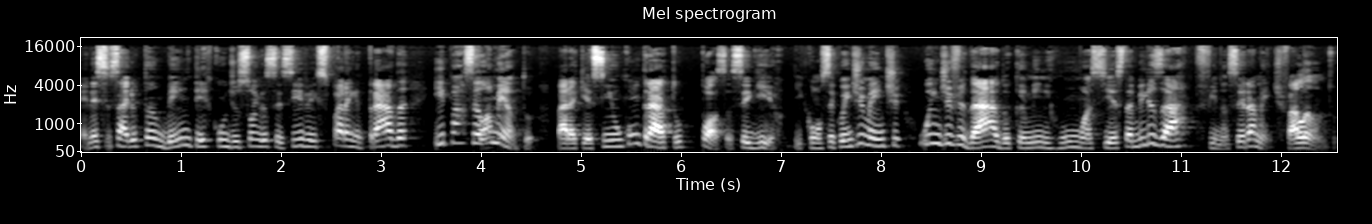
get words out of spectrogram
é necessário também ter condições acessíveis para entrada e parcelamento, para que assim um contrato possa seguir e, consequentemente, o endividado caminhe rumo a se estabilizar financeiramente falando.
